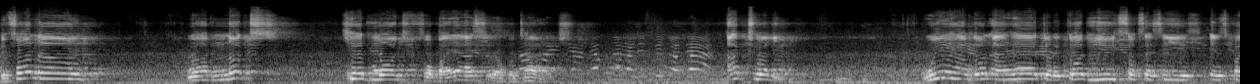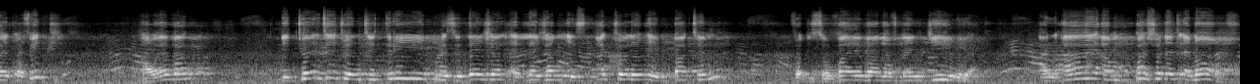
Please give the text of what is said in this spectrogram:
Before now, we have not cared much for bias reportage. Actually, we have gone ahead to record huge successes in spite of it. However, the 2023 presidential election is actually a battle for the survival of Nigeria. And I am passionate enough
